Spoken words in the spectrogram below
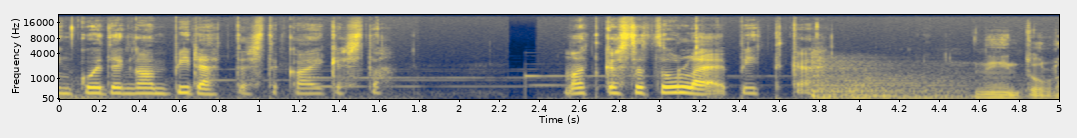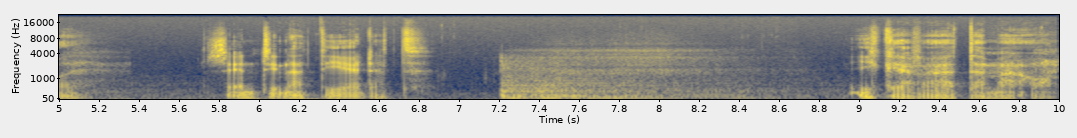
En kuitenkaan pidä tästä kaikesta. Matkasta tulee pitkä. Niin tulee. Sen sinä tiedät. Ikävää tämä on.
